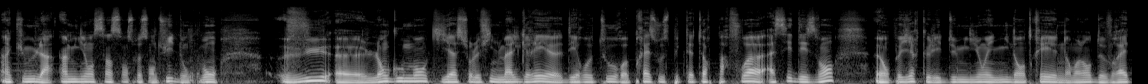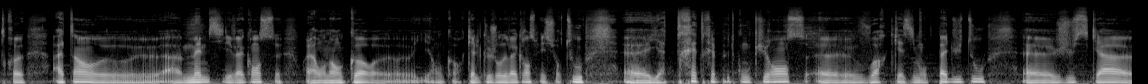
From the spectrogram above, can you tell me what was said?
un cumul à 1 568. Donc bon vu euh, l'engouement qu'il y a sur le film, malgré euh, des retours presse ou spectateurs parfois assez décevants, euh, on peut dire que les 2 millions et demi d'entrées normalement devraient être atteints, à, même si les vacances, voilà, on a encore, il y a encore quelques jours de vacances, mais surtout il y a très très peu de concurrence, voire quasiment pas du tout, jusqu'à,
